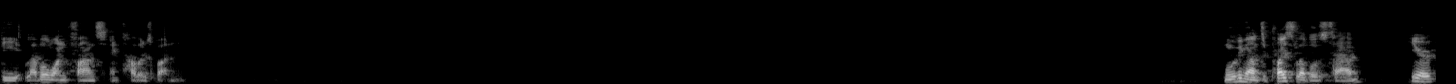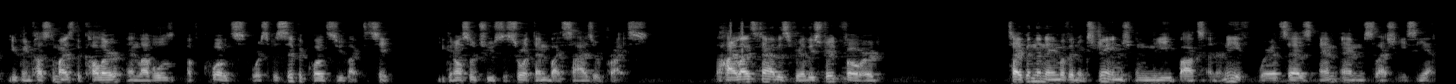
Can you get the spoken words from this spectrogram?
the Level 1 Fonts and Colors button. Moving on to Price Levels tab, here you can customize the color and levels of quotes or specific quotes you'd like to see. You can also choose to sort them by size or price. The Highlights tab is fairly straightforward Type in the name of an exchange in the box underneath where it says MM slash ECN.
